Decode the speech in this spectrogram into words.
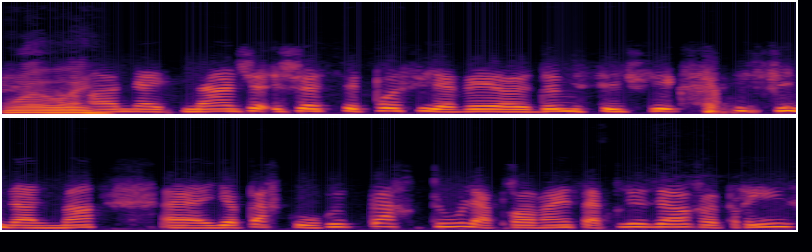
Ouais, ouais. Honnêtement, je ne sais pas s'il y avait un domicile fixe finalement. Euh, il a parcouru partout la province à plusieurs reprises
